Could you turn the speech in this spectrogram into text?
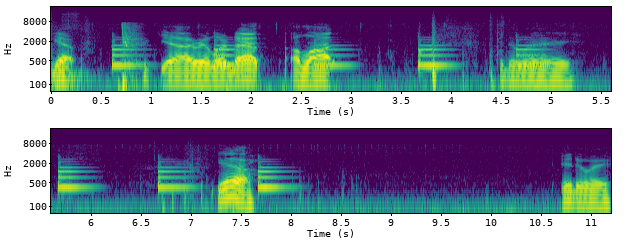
Yeah. yeah, I really learned that a lot. In a way. Yeah. Anyway,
